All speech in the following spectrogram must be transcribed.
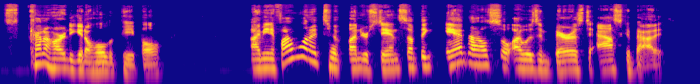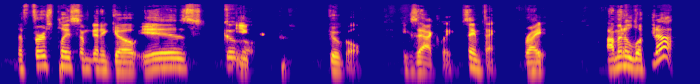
It's kind of hard to get a hold of people. I mean, if I wanted to understand something and also I was embarrassed to ask about it, the first place I'm going to go is Google. Google. Exactly. Same thing, right? I'm going to look it up.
